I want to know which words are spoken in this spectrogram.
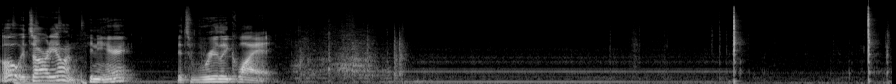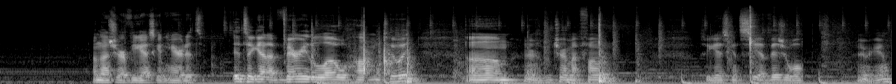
Oh, it's already on. Can you hear it? It's really quiet. I'm not sure if you guys can hear it. It's it's got a very low hum to it. Um, here, let me try my phone so you guys can see a visual. There we go.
